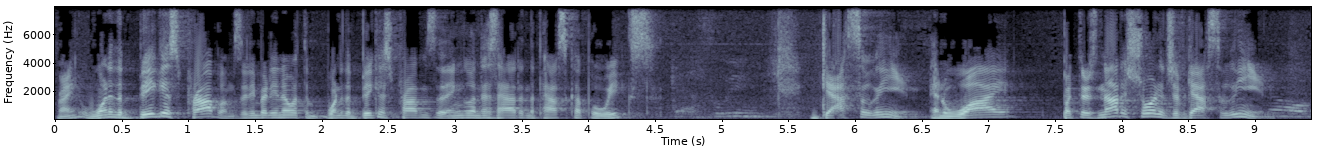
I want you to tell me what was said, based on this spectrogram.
right? One of the biggest problems, anybody know what the, one of the biggest problems that England has had in the past couple of weeks? Gasoline. Gasoline. And why? But there's not a shortage of gasoline. No,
